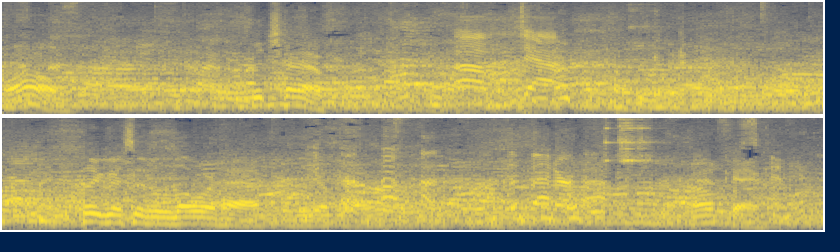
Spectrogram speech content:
Wow. Which half? Um, dad. I think I said the lower half or the upper half. the better half. Okay.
